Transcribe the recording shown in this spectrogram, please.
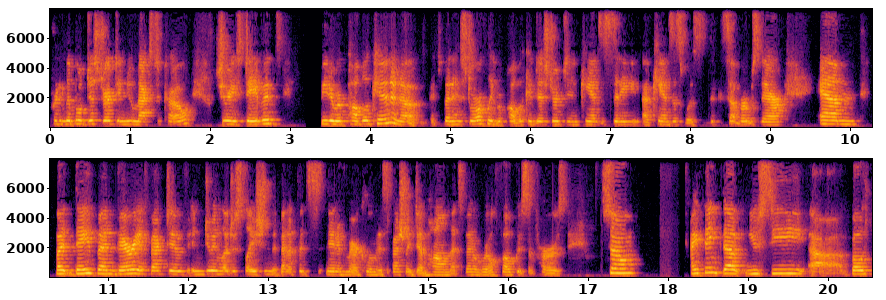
pretty liberal district in New Mexico. Sharice Davids beat a Republican, and a, it's been a historically Republican district in Kansas City. Uh, Kansas was the suburbs there, and but they've been very effective in doing legislation that benefits Native American women, especially Deb Haaland. That's been a real focus of hers. So I think that you see uh, both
